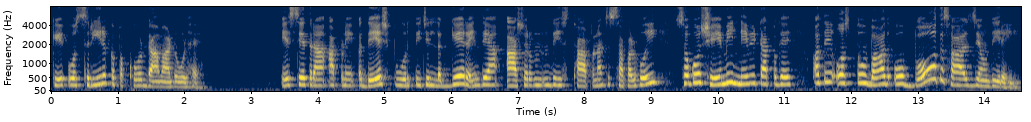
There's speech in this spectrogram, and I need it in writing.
ਕਿ ਉਹ ਸਰੀਰਕ ਪੱਖੋਂ ਡਾਵਾਡੋਲ ਹੈ। ਇਸੇ ਤਰ੍ਹਾਂ ਆਪਣੇ ਉਦੇਸ਼ ਪੂਰਤੀ 'ਚ ਲੱਗੇ ਰਹਿੰਦਿਆਂ ਆਸ਼ਰਮ ਦੀ ਸਥਾਪਨਾ 'ਚ ਸਫਲ ਹੋਈ, ਸਗੋਂ 6 ਮਹੀਨੇ ਵੀ ਟੱਪ ਗਏ ਅਤੇ ਉਸ ਤੋਂ ਬਾਅਦ ਉਹ ਬਹੁਤ ਸਾਲ ਜਿਉਂਦੀ ਰਹੀ।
